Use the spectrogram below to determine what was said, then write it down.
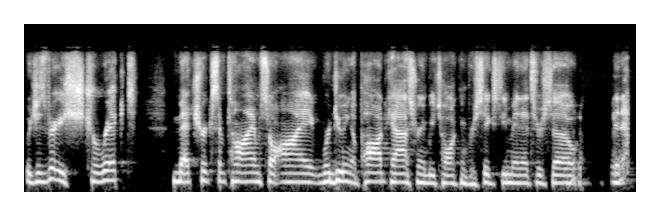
which is very strict metrics of time. So i we're doing a podcast we're going to be talking for 60 minutes or so mm-hmm. Then after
